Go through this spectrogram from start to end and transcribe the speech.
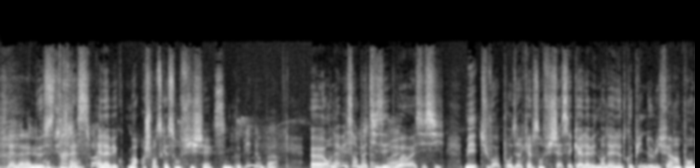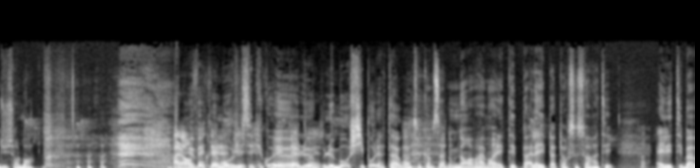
Final, elle avait le en stress. toi. Elle avait, bon, je pense qu'elle s'en fichait. C'est une copine ou pas? Euh, on En avait ça, sympathisé. ouais. ouais. ouais, si, si. Mais tu vois, pour dire qu'elle s'en fichait, c'est qu'elle avait demandé à une autre copine de lui faire un pendu sur le bras. Alors, Et avec le mot, je sais plus quoi, euh, le, le mot chipolata ou un truc comme ça. Donc non, vraiment, elle était pas, elle avait pas peur que ce soit raté. Elle était bah,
